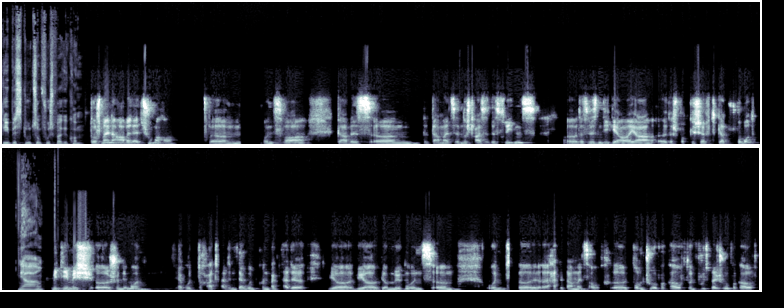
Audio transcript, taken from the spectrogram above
wie bist du zum Fußball gekommen? Durch meine Arbeit als Schuhmacher. Ähm, und zwar gab es ähm, damals in der Straße des Friedens, das wissen die Gera ja, äh, das Sportgeschäft Gerd Strobert. Ja. Mit dem ich äh, schon immer sehr guten Draht hatte, einen sehr guten Kontakt hatte. Wir, wir, wir mögen uns ähm, und äh, hatte damals auch äh, Turnschuhe verkauft und Fußballschuhe verkauft.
